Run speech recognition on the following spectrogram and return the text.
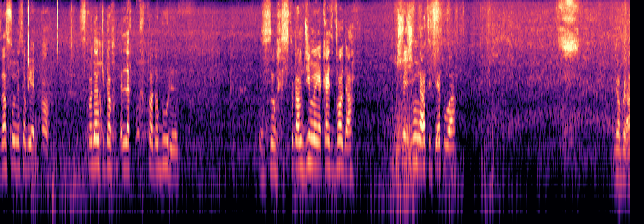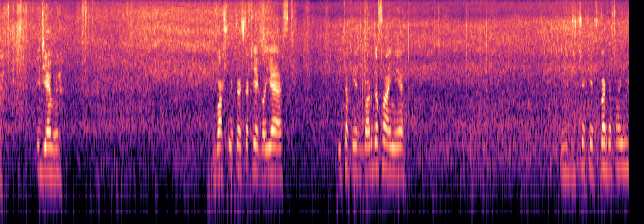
Zasunę sobie, o, spodenki do, lekko do góry. Sprawdzimy jaka jest woda. Czy zimna, czy ciepła. Dobra, idziemy. Właśnie coś takiego jest. I tak jest bardzo fajnie. Widzicie, jak jest bardzo fajnie.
